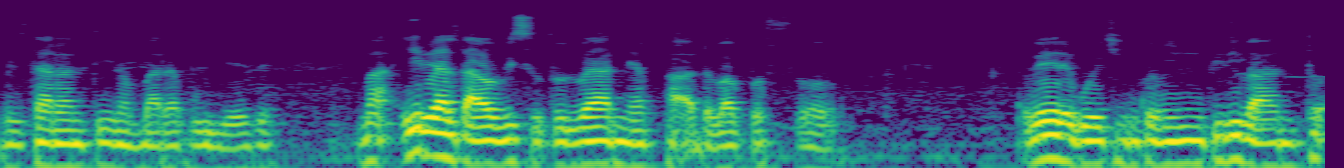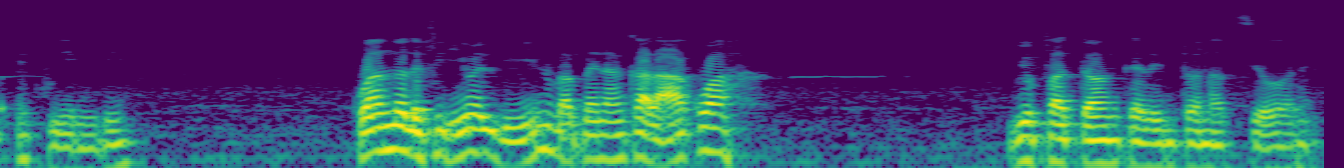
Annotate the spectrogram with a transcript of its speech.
il tarantino barra pugliese, ma in realtà ho vissuto due anni a Padova, posso avere quei 5 minuti di vanto e quindi quando le finiva il vino va bene anche l'acqua. Vi ho fatto anche l'intonazione.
